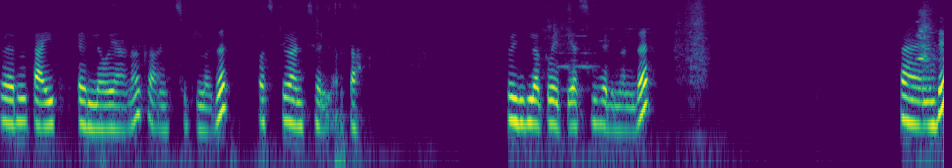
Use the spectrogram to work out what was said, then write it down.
വേറൊരു ടൈപ്പ് യെല്ലോയാണ് കാണിച്ചിട്ടുള്ളത്. ഫസ്റ്റ് കാണിച്ചല്ലോ കേട്ടോ. പ്രിന്റിലൊക്കെ വ്യത്യാസം വരുന്നുണ്ട്. പാന്റ്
